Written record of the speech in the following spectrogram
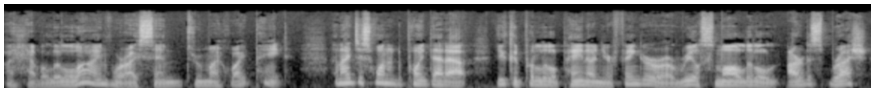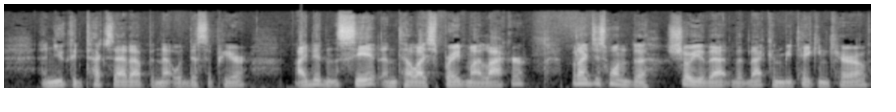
I have a little line where I send through my white paint. And I just wanted to point that out. You could put a little paint on your finger or a real small little artist brush and you could touch that up and that would disappear. I didn't see it until I sprayed my lacquer, but I just wanted to show you that, that that can be taken care of.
